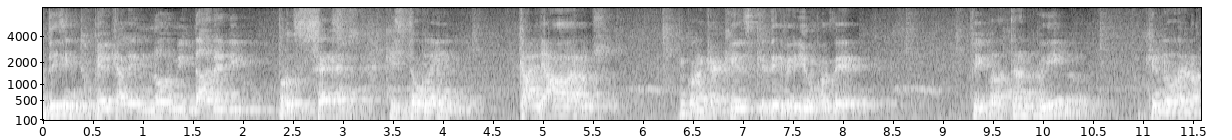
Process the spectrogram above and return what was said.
desentupir aquela enormidade de processos que estão lá encalhados, enquanto que aqueles que deveriam fazer ficam lá tranquilos, porque não é na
